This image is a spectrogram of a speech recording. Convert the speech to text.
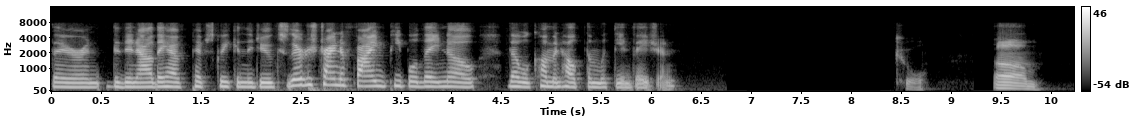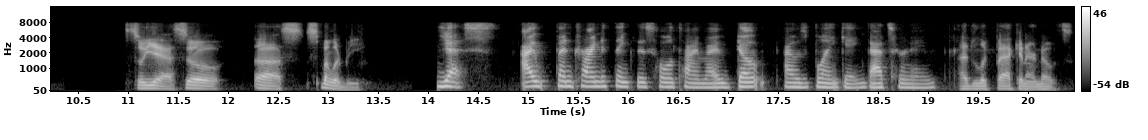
there, and they, now they have Pipsqueak and the Duke. So they're just trying to find people they know that will come and help them with the invasion. Cool. Um. So yeah. So uh, S- Smellerbee. Yes, I've been trying to think this whole time. I don't. I was blanking. That's her name. I to look back in our notes.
